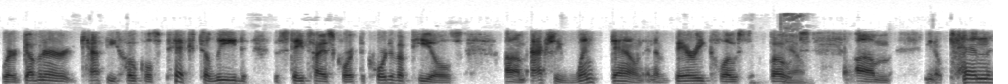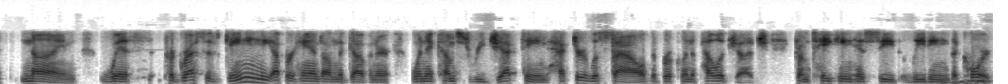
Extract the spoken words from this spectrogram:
where Governor Kathy Hochul's pick to lead the state's highest court, the Court of Appeals, um, actually went down in a very close vote. Yeah. Um, you know, 10 9, with progressives gaining the upper hand on the governor when it comes to rejecting Hector LaSalle, the Brooklyn appellate judge, from taking his seat leading the court.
